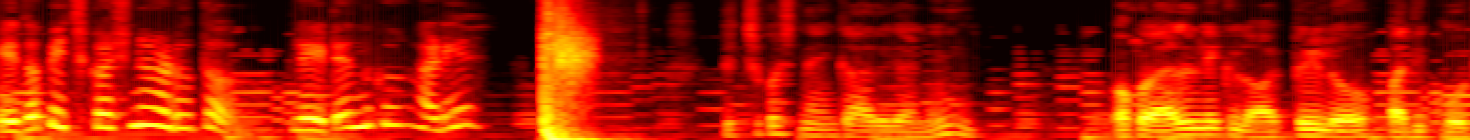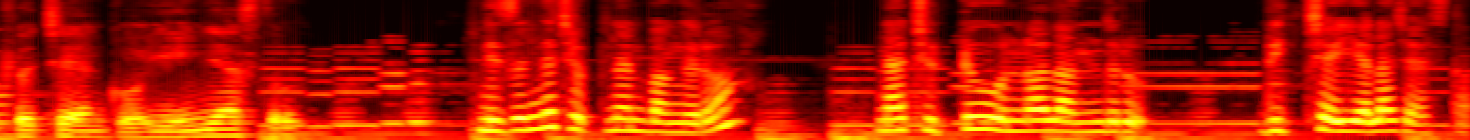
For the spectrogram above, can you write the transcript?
ఏదో పిచ్చి క్వశ్చన్ అడుగుతావు. లేట్ ఎందుకు? అడిగే. పిచ్చి క్వశ్చన్ ఏం కాదు కానీ ఒకవేళ నీకు లాటరీలో పది కోట్లు వచ్చాయనుకో ఏం చేస్తావు? నిజంగా చెప్తున్నాను బంగారం నా చుట్టూ ఉన్న వాళ్ళందరూ రిచ్ అయ్యేలా చేస్తా.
